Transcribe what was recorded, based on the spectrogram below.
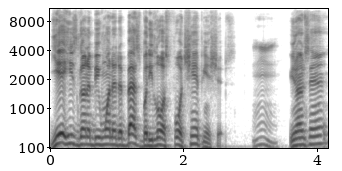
Yeah, he's gonna be one of the best, but he lost four championships. Mm. You know what I'm saying?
